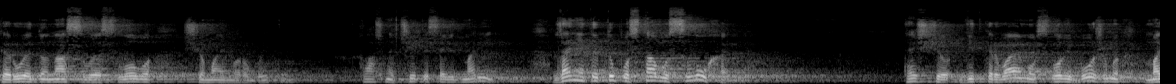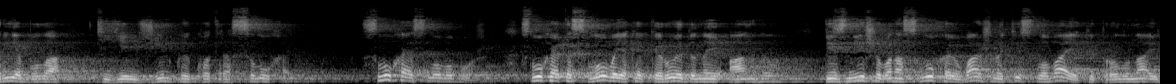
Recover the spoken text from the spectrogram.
керує до нас своє слово, що маємо робити? Власне, вчитися від Марії, зайняти ту поставу слухання. Те, що відкриваємо в Слові Божому, Марія була тією жінкою, котра слухає. Слухає Слово Боже, слухає те Слово, яке керує до неї ангел. Пізніше вона слухає уважно ті слова, які пролунають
